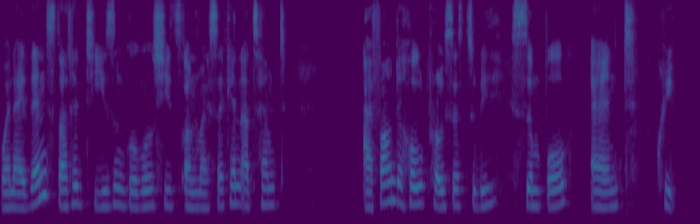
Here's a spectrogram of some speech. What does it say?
When I then started using Google Sheets on my second attempt, I found the whole process to be simple and quick.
